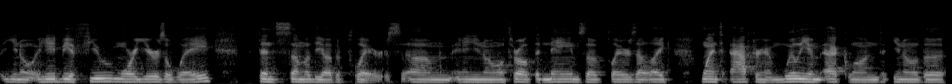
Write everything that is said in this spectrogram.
you know he'd be a few more years away than some of the other players. Um, and you know I'll throw out the names of players that like went after him. William Eklund you know the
